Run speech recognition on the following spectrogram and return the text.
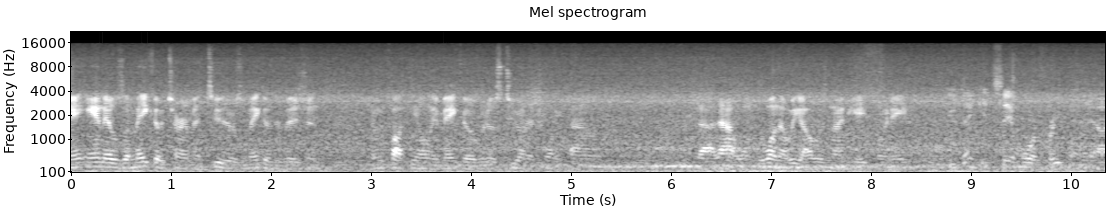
and, and it was a Mako tournament too. There was a Mako division, and we caught the only Mako, but it was 220 pounds. That that one, the one that we got was 98.8. You think you'd see them more frequently? No,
